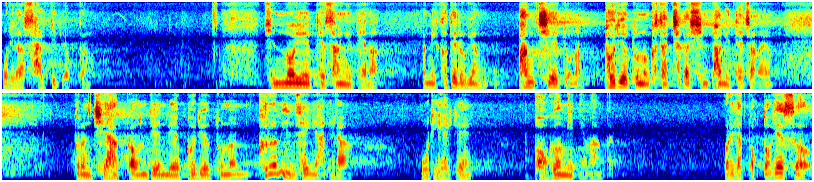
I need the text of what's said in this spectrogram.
우리가 살 길이 없다. 진노의 대상이 되는 아니 그대로 그냥 방치해 두는 버려 두는 그 자체가 심판이 되잖아요. 그런 제약 가운데 내버려 두는 그런 인생이 아니라 우리에게 복음이 임한 것. 우리가 똑똑해서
